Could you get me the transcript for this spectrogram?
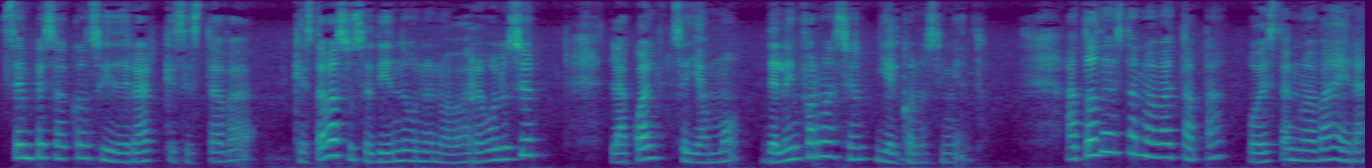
se empezó a considerar que, se estaba, que estaba sucediendo una nueva revolución, la cual se llamó de la información y el conocimiento. A toda esta nueva etapa o esta nueva era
